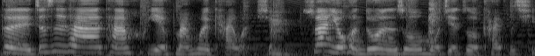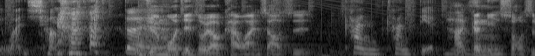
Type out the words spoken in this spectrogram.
对，就是他他也蛮会开玩笑，虽然有很多人说摩羯座开不起玩笑，对，我觉得摩羯座要开玩笑是看看点，他跟你熟是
